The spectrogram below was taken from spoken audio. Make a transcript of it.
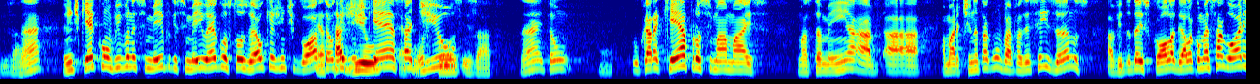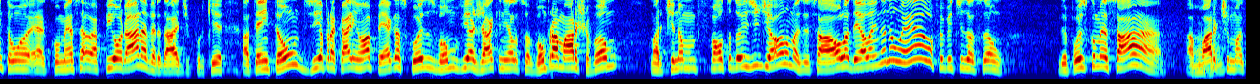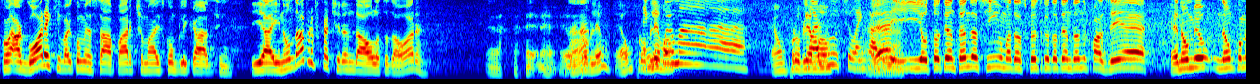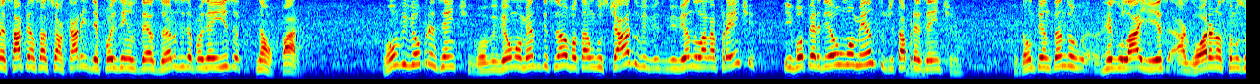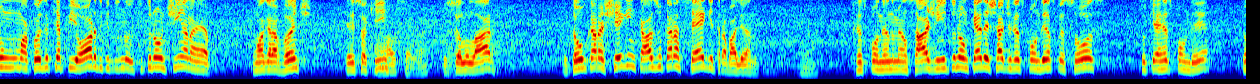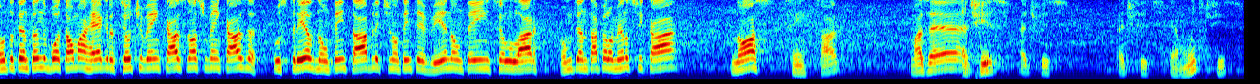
Exato. né? A gente quer que conviva nesse meio porque esse meio é gostoso, é o que a gente gosta, é, o que a gente quer, é sadio, gostoso, exato. né? Então o cara quer aproximar mais, mas também a, a, a Martina tá com, vai fazer seis anos. A vida da escola dela começa agora, então é, começa a piorar na verdade, porque até então dizia para Karen, ó, pega as coisas, vamos viajar que nem ela só, vamos para marcha, vamos. Martina falta dois dias de aula, mas essa aula dela ainda não é alfabetização. Depois começar a Uhum. parte agora é que vai começar a parte mais complicada. Sim. E aí não dá para ficar tirando da aula toda hora. É, é, é Né? um problema. É um Sempre problema. foi uma, É um um problemão. ajuste lá em casa. É, né? e eu tô tentando assim, uma das coisas que eu tô tentando fazer é, é não, meu, não começar a pensar assim, ó, cara, e depois vem os 10 anos e depois vem isso. Não, para. Vamos viver o presente, vou viver o momento, porque senão eu vou estar angustiado, vive- vivendo lá na frente e vou perder o momento de estar presente. Né? Então tentando regular, e esse- agora nós temos um- uma coisa que é pior do que tu, não- que tu não tinha na época. Um agravante, que é isso aqui Ah, o celular. o celular. Então o cara chega em casa e o cara segue trabalhando. Respondendo mensagem e tu não quer deixar de responder as pessoas, tu quer responder. Então tô tentando botar uma regra, se eu estiver em casa, se nós estiver em casa, os três não tem tablet, não tem TV, não tem celular. Vamos tentar pelo menos ficar nós, Sim, sabe? Mas é É difícil. É difícil. É difícil. é muito difícil.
